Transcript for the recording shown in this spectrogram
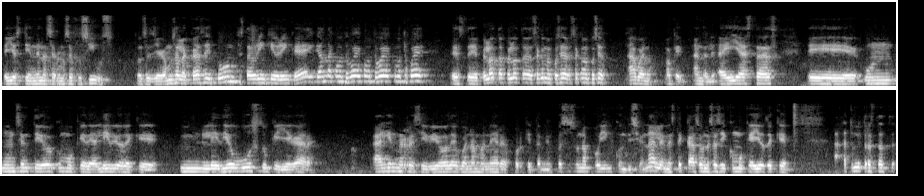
ellos tienden a ser más efusivos. Entonces llegamos a la casa y pum, te está brinque brinque, hey, ¿qué onda? ¿Cómo te fue? ¿Cómo te fue? ¿Cómo te fue? Este, pelota, pelota, sácame a pasear, sácame a pasear. Ah, bueno, ok, ándale, ahí ya estás eh, un, sentido como que de alivio de que mm, le dio gusto que llegara. Alguien me recibió de buena manera, porque también pues es un apoyo incondicional. En este caso no es así como que ellos de que, ah, tú me trataste,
